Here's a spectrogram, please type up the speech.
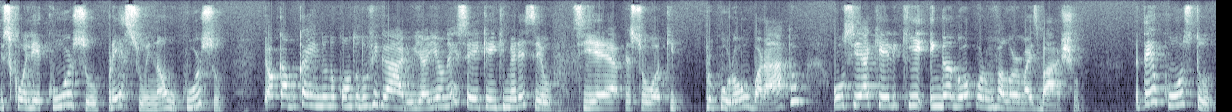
a escolher curso, preço e não o curso, eu acabo caindo no conto do vigário. E aí eu nem sei quem que mereceu. Se é a pessoa que procurou o barato ou se é aquele que enganou por um valor mais baixo. Eu tenho custo,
